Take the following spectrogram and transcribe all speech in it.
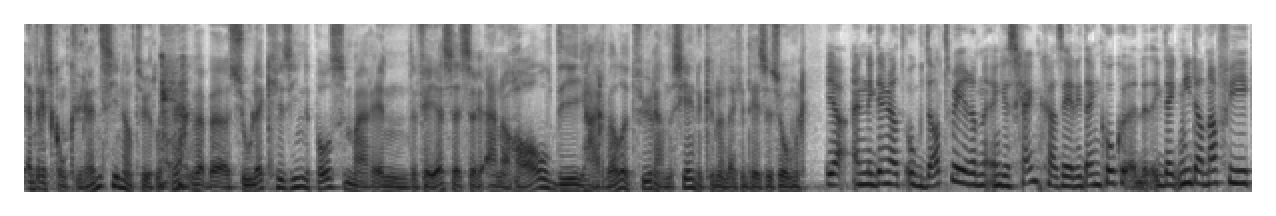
En er is concurrentie natuurlijk. Hè? We hebben Soulek gezien, de Poolse, maar in de VS is er Anne Hall die haar wel het vuur aan de schenen kunnen leggen deze zomer. Ja, en ik denk dat ook dat weer een, een geschenk gaat zijn. Ik denk, ook, ik denk niet dat Nafi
